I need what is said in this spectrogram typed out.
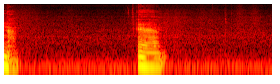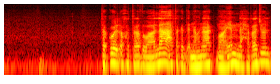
نعم. تقول الأخت رضوى لا أعتقد أن هناك ما يمنح الرجل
